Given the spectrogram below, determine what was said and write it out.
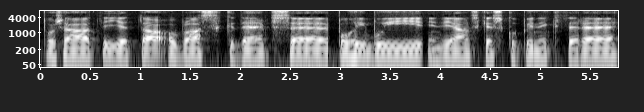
pořád je ta oblast, kde se pohybují indiánské skupiny, které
